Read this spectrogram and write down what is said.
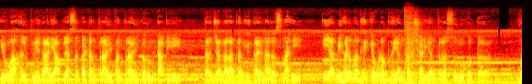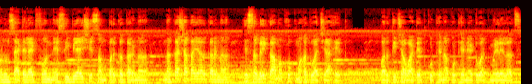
किंवा हल्कने गाडी आपल्या सकट अंतराळी पंतराळी करून टाकली तर जगाला कधी कळणारच नाही की या बिहडमध्ये केवढं भयंकर षडयंत्र सुरू होतं. म्हणून सॅटेलाइट फोनने सीबीआयशी संपर्क करणं नकाशा तयार करणं हे सगळी कामं खूप महत्वाची आहेत. परतीच्या वाटेत कुठे ना कुठे नेटवर्क मिळेलच.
